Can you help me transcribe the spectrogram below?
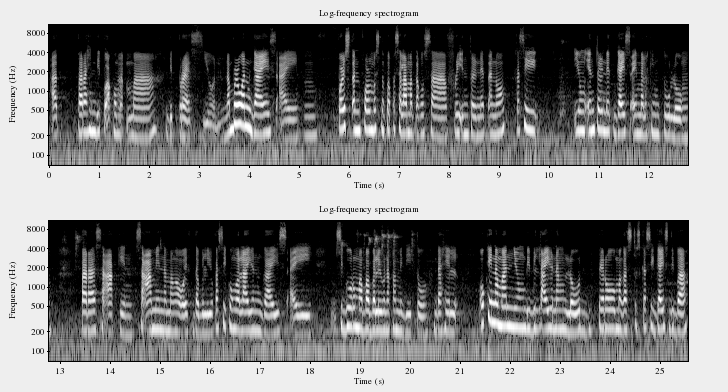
at para hindi po ako ma-depress ma yun. Number one guys ay um, first and foremost nagpapasalamat ako sa free internet ano kasi yung internet guys ay malaking tulong para sa akin sa amin na mga OFW kasi kung wala yun guys ay siguro mababaliw na kami dito dahil okay naman yung bibili tayo ng load pero magastos kasi guys di ba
